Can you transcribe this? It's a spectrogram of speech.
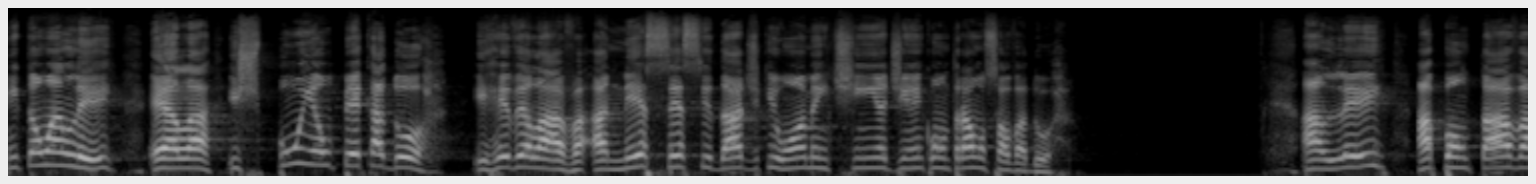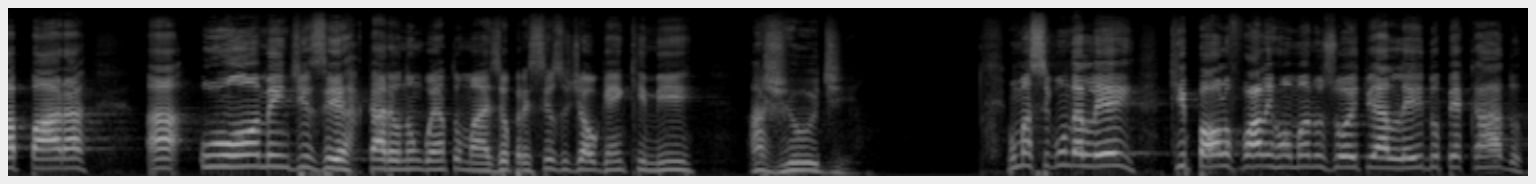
Então a lei, ela expunha o pecador e revelava a necessidade que o homem tinha de encontrar um Salvador. A lei apontava para a, o homem dizer: Cara, eu não aguento mais, eu preciso de alguém que me ajude. Uma segunda lei que Paulo fala em Romanos 8 é a lei do pecado.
